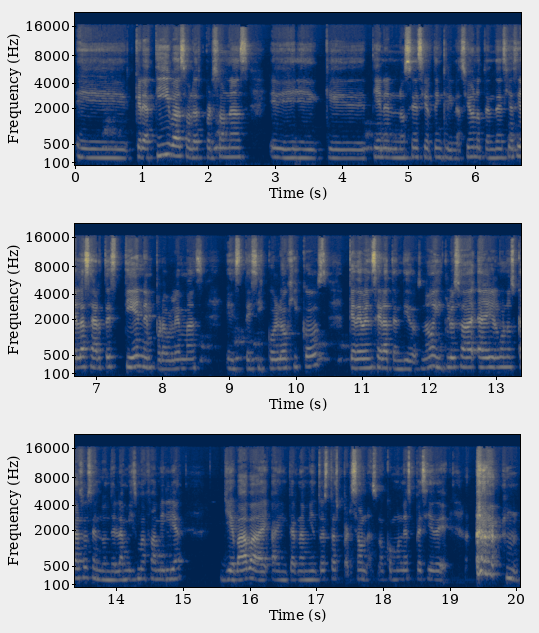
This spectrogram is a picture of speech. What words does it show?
eh, creativas o las personas eh, que tienen, no sé, cierta inclinación o tendencia hacia las artes tienen problemas este, psicológicos que deben ser atendidos, ¿no? Incluso hay, algunos casos en donde la misma familia llevaba a, internamiento a estas personas, ¿no? Como una especie de,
